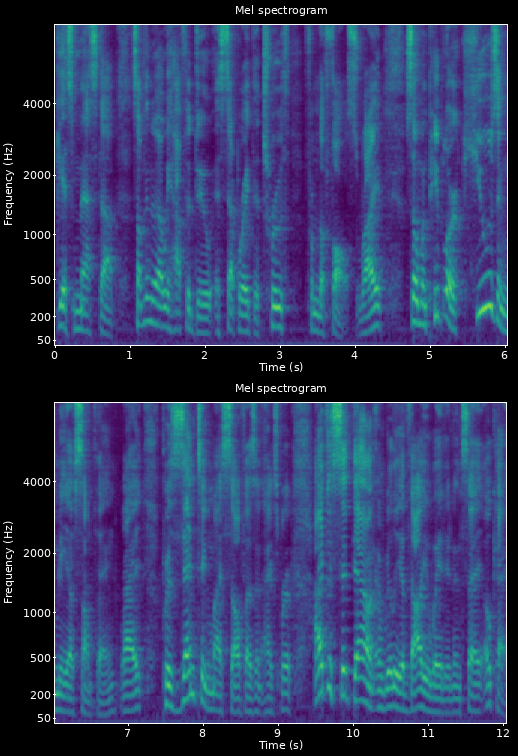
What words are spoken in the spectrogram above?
gets messed up. Something that we have to do is separate the truth from the false, right? So when people are accusing me of something, right, presenting myself as an expert, I have to sit down and really evaluate it and say, okay,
